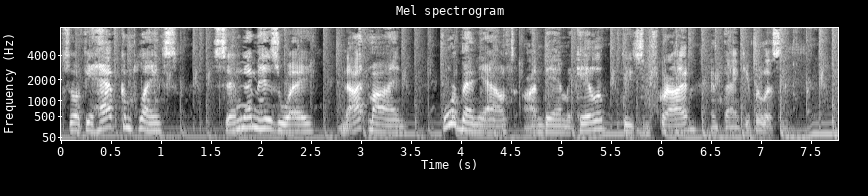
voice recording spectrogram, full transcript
So if you have complaints, send them his way, not mine. For Ben Yount, I'm Dan McCaleb. Please subscribe and thank you for listening.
